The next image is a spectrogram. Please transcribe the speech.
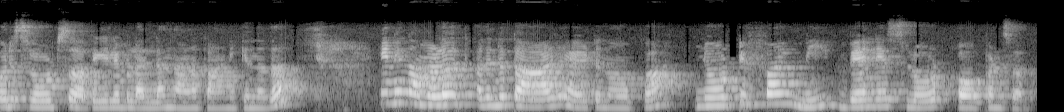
ഒരു സ്ലോട്ട്സ് അവൈലബിൾ അല്ലെന്നാണ് കാണിക്കുന്നത്. ഇനി നമ്മൾ അതിന്റെ താഴെയായിട്ട് നോക്കുക. Notify me when a slot opens up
